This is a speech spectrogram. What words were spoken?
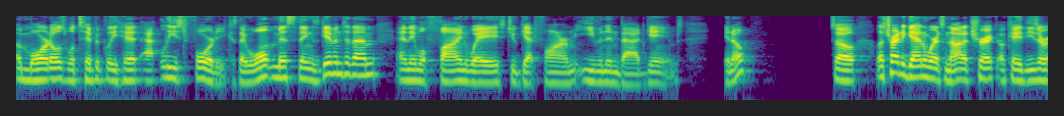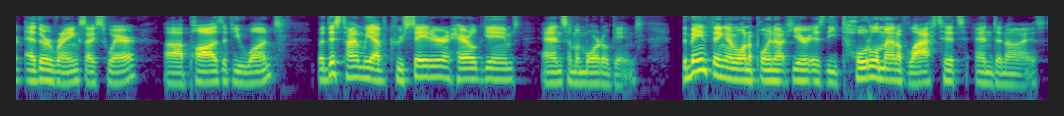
Immortals will typically hit at least 40 because they won't miss things given to them and they will find ways to get farm even in bad games, you know? So let's try it again where it's not a trick. Okay, these are other ranks, I swear. Uh, pause if you want. But this time we have Crusader, and Herald games, and some Immortal games. The main thing I want to point out here is the total amount of last hits and denies.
